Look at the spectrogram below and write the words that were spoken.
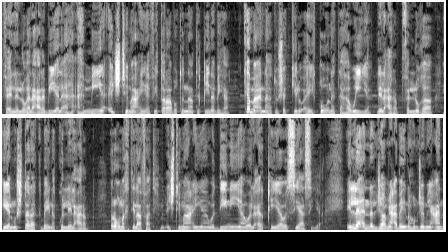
فإن اللغة العربية لها أهمية اجتماعية في ترابط الناطقين بها كما أنها تشكل أيقونة هوية للعرب فاللغة هي المشترك بين كل العرب رغم اختلافاتهم الاجتماعية والدينية والعرقية والسياسية إلا أن الجامع بينهم جميعا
